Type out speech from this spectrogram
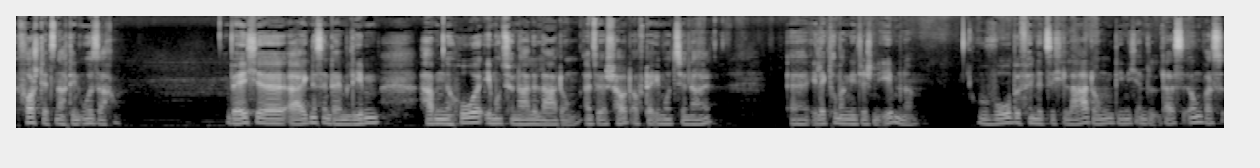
forscht jetzt nach den Ursachen. Welche Ereignisse in deinem Leben haben eine hohe emotionale Ladung. Also er schaut auf der emotional äh, elektromagnetischen Ebene. Wo befindet sich Ladung, die nicht, da ist irgendwas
